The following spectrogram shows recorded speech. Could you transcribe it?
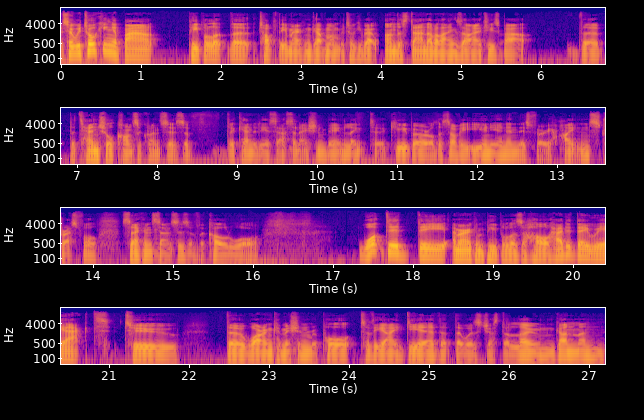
So we're talking about people at the top of the American government. We're talking about understandable anxieties about the potential consequences of the Kennedy assassination being linked to Cuba or the Soviet Union in this very heightened, stressful circumstances of the Cold War. What did the American people as a whole, how did they react to the Warren Commission report, to the idea that there was just a lone gunman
